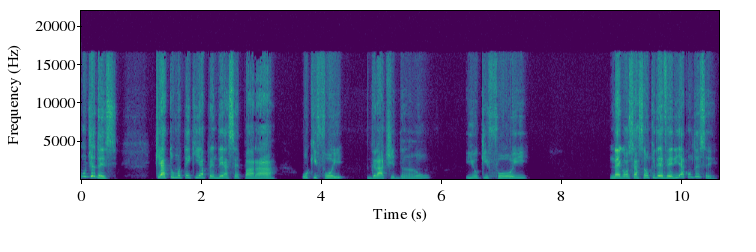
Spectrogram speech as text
um dia desse que a turma tem que aprender a separar o que foi gratidão e o que foi negociação que deveria acontecer.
